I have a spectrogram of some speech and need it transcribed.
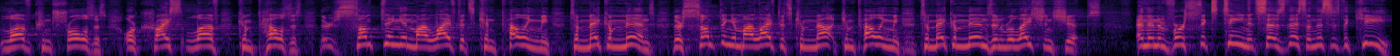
love controls us or Christ's love compels us. There's something in my life that's compelling me to make amends. There's something in my life that's com- compelling me to make amends in relationships. And then in verse 16, it says this, and this is the key.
